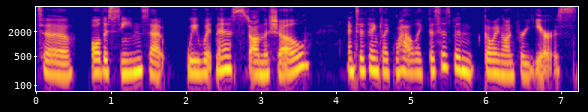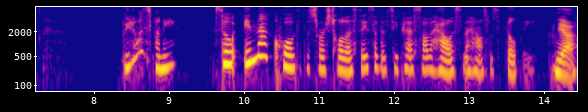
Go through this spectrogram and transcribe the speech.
to all the scenes that we witnessed on the show and to think, like, wow, like this has been going on for years. But you know what's funny? So in that quote that the source told us, they said that CPS saw the house and the house was filthy. Yeah. And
